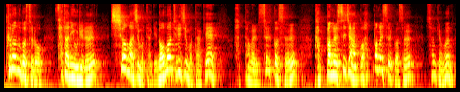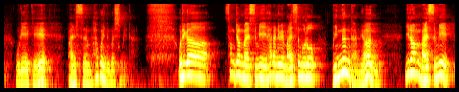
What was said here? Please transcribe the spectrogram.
그런 것으로 사단이 우리를 시험하지 못하게 넘어뜨리지 못하게 합방을 쓸 것을 각방을 쓰지 않고 합방을 쓸 것을 성경은 우리에게 말씀하고 있는 것입니다. 우리가 성경 말씀이 하나님의 말씀으로 믿는다면 이런 말씀이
